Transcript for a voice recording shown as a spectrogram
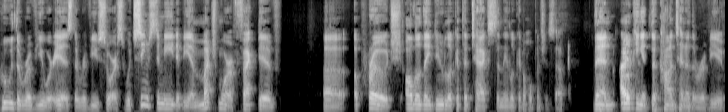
who the reviewer is, the review source, which seems to me to be a much more effective uh, approach. Although they do look at the text and they look at a whole bunch of stuff than I, looking at the content of the review.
